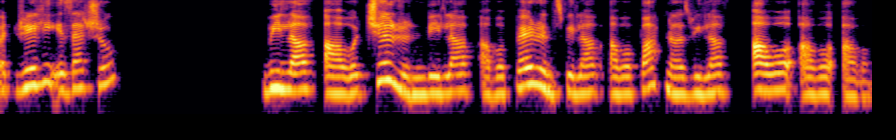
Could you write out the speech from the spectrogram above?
But really is that true we love our children we love our parents we love our partners we love our our our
